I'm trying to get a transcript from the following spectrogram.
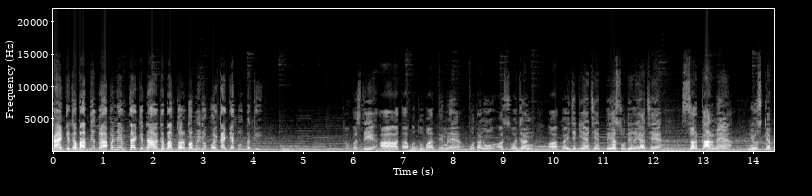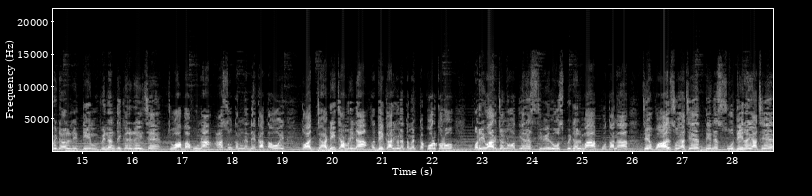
કાંઈ કે જવાબ દે તો આપણને એમ થાય કે ના જવાબ તો હરખો મળ્યો કોઈ કાંઈ કહેતું જ નથી. ચોક્કસથી આ હતા પથુબા તેમણે પોતાનું સ્વજન કઈ જગ્યાએ છે તે શોધી રહ્યા છે. સરકારને ન્યૂઝ કેપિટલની ટીમ વિનંતી કરી રહી છે. જો આ બાપુના આંસુ તમને દેખાતા હોય, તો આ જાડી ચામડીના અધિકારીઓને તમે ટકોર કરો. પરિવારજનો અત્યારે સિવિલ હોસ્પિટલમાં પોતાના જે વાલ સોયા છે, તેને શોધી રહ્યા છે.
